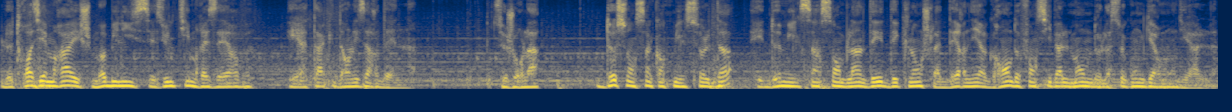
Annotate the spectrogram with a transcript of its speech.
le Troisième Reich mobilise ses ultimes réserves et attaque dans les Ardennes. Ce jour-là, 250 000 soldats et 2500 blindés déclenchent la dernière grande offensive allemande de la Seconde Guerre mondiale.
